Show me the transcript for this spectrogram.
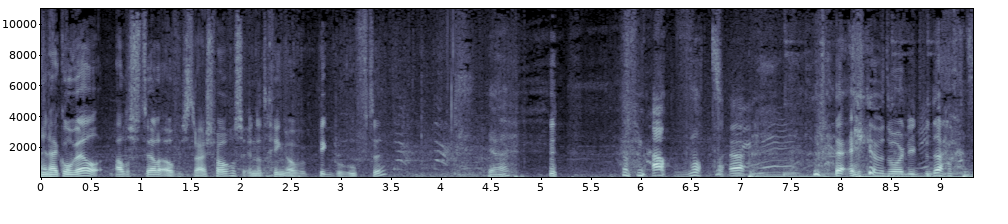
En hij kon wel alles vertellen over struisvogels en dat ging over pikbehoeften. Ja? nou, wat? eh. Ja, ik heb het woord niet bedacht.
